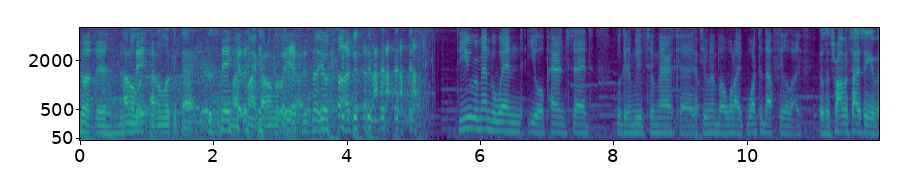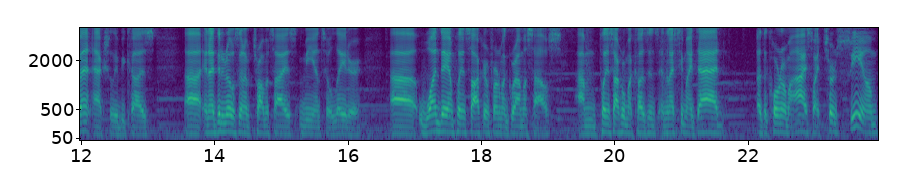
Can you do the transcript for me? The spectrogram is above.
no, the the I don't, steak. look, I don't look at that. the steak. Mike, Mike, I don't look at yeah, that. because it's not your card. Do you remember when your parents said we're going to move to America? Do you remember what, like what did that feel like? It was a traumatizing event actually because, uh, and I didn't know it was to traumatize me until later. Uh, one day I'm playing soccer in front of my grandma's house. I'm playing soccer with my cousins, and then I see my dad at the corner of my eye. So I turn to see him,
